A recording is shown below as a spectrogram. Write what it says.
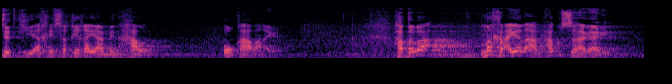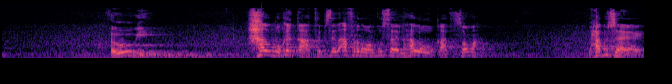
jadkii akhi shaqiiq ayaa min hal u qaadanaya. Haddaba markan ayada ah maxaa ku soo hagaagay? Awowgii hal buu ka qaatay masle afarna waan ku salayn hal uu qaatay soo ma maxaa ku soo hagaagay?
